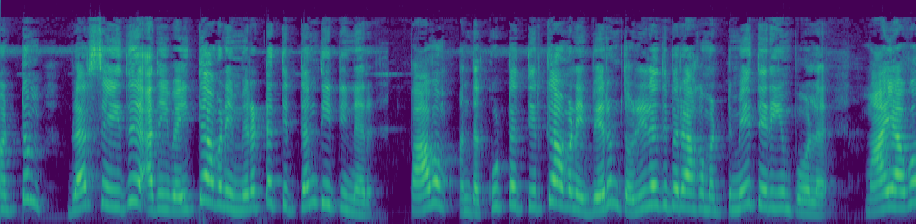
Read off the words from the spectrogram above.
மட்டும் பிளர் செய்து அதை வைத்து அவனை மிரட்ட திட்டம் தீட்டினர். பாவம் அந்த கூட்டத்திற்கு அவனை வெறும் தொழிலதிபராக மட்டுமே தெரியும் போல. மாயாவோ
